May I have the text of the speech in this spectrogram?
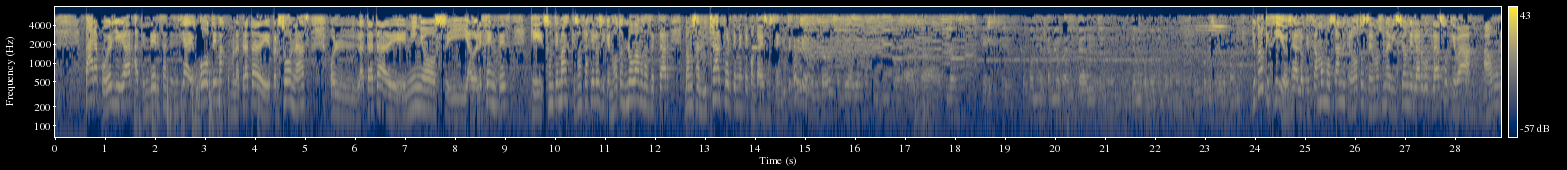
para poder llegar a atender esas necesidades o temas como la trata de personas o la trata de niños y adolescentes, que son temas que son flagelos y que nosotros no vamos a aceptar, vamos a luchar fuertemente contra esos temas. El cambio radical en el tema económico, como el propio señor Humano? Yo creo que sí, o sea, lo que estamos mostrando es que nosotros tenemos una visión de largo plazo que va a un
